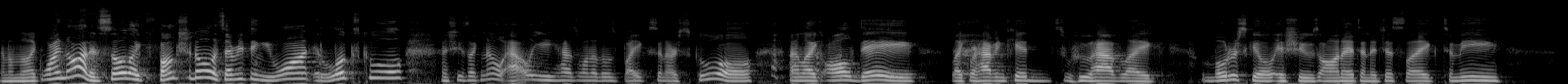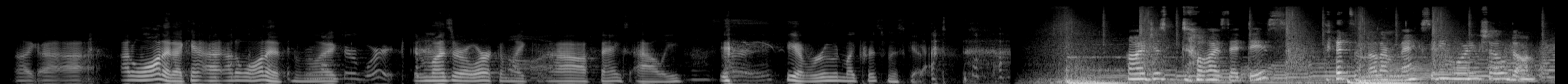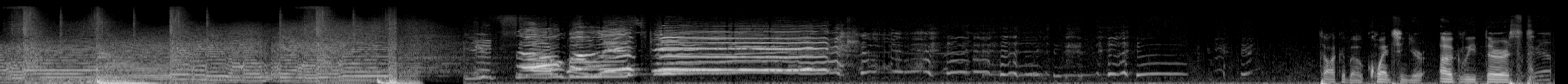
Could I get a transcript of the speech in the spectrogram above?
And I'm like, why not? It's so like functional. It's everything you want. It looks cool. And she's like, no, Allie has one of those bikes in our school, and like all day, like we're having kids who have like motor skill issues on it, and it just like to me, like uh, I don't want it. I can't. I, I don't want it. I'm like, Reminds her of work. it reminds her of work. I'm like, ah, thanks, Allie. Sorry. you have ruined my Christmas gift. I just, oh, I said this. That's another Mac City Morning Show done. It's so ballistic! Talk about quenching your ugly thirst.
